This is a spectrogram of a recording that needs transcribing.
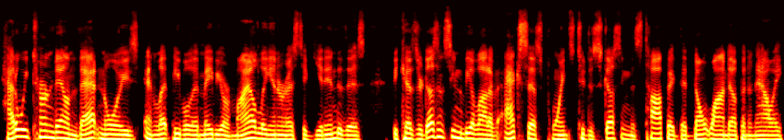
How do we turn down that noise and let people that maybe are mildly interested get into this? Because there doesn't seem to be a lot of access points to discussing this topic that don't wind up in an alley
